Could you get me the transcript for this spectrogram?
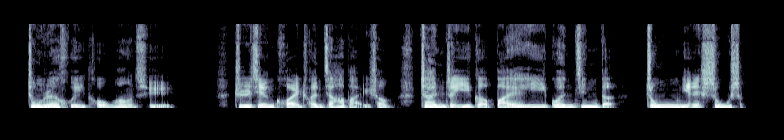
众人回头望去，只见快船甲板上站着一个白衣冠巾的中年书生。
